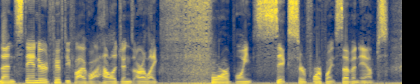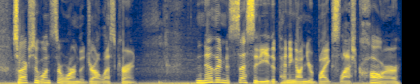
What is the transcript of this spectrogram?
Then standard 55 watt halogens are like 4.6 or 4.7 amps. So actually once they're warm, they draw less current. Another necessity, depending on your bike slash car,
